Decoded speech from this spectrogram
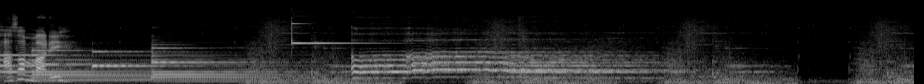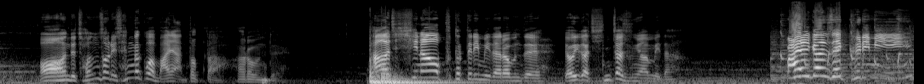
다섯 마리. 아, 근데 전설이 생각보다 많이 안 떴다, 여러분들. 다 같이 신아웃 부탁드립니다, 여러분들. 여기가 진짜 중요합니다. 빨간색 그림이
